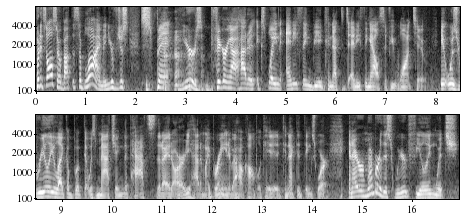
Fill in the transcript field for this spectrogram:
but it's also about the sublime and you've just spent years figuring out how to explain anything being connected to anything else if you want to it was really like a book that was matching the paths that I had already had in my brain about how complicated and connected things were. And I remember this weird feeling, which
